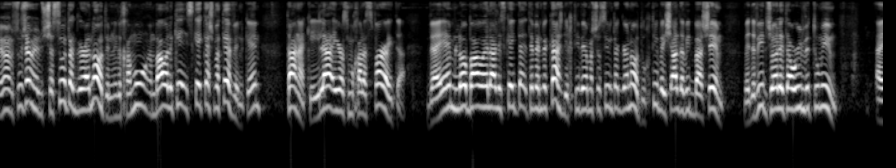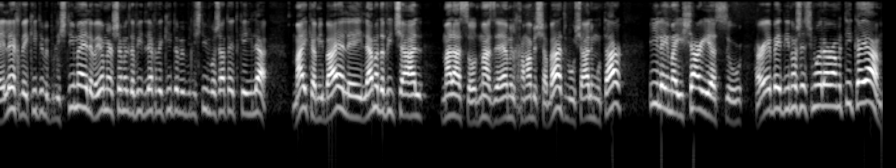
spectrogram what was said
ומה הם עשו שם? הם שסו את הגרנות, הם נלחמו, הם באו על עסקי קש ותבן, כן? תנא, קהילה עיר הסמוכה לספר הייתה. והם לא באו אלא על עסקי תבן וקש, דכתיב הם השוסים את הגרנות. וכתיב וישאל דוד בהשם, ודוד שואל את האורים ותומים. אלך והכיתו בפלישתים האלה, ויאמר השם אל דוד לך והכיתו בפלישתים והושעת את קהילה. מייקה מבעיה אלי, למה דוד שאל מה לעשות? מה זה היה מלחמה בשבת והוא שאל אם מותר? אילה אם הישר יהיה אסור, הרי בית דינו של שמואל הרמתי קיים.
